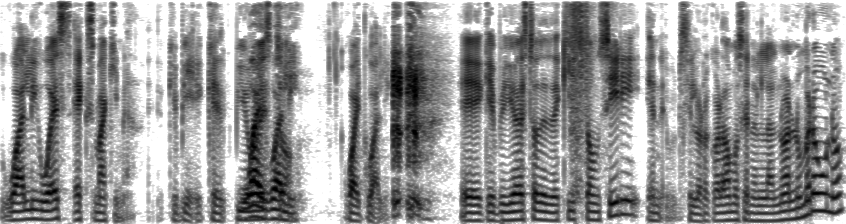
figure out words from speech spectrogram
Wally West ex máquina, que, que vio White esto. Wally. White Wally. eh, que vio esto desde Keystone City, en- si lo recordamos en el anual número uno,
